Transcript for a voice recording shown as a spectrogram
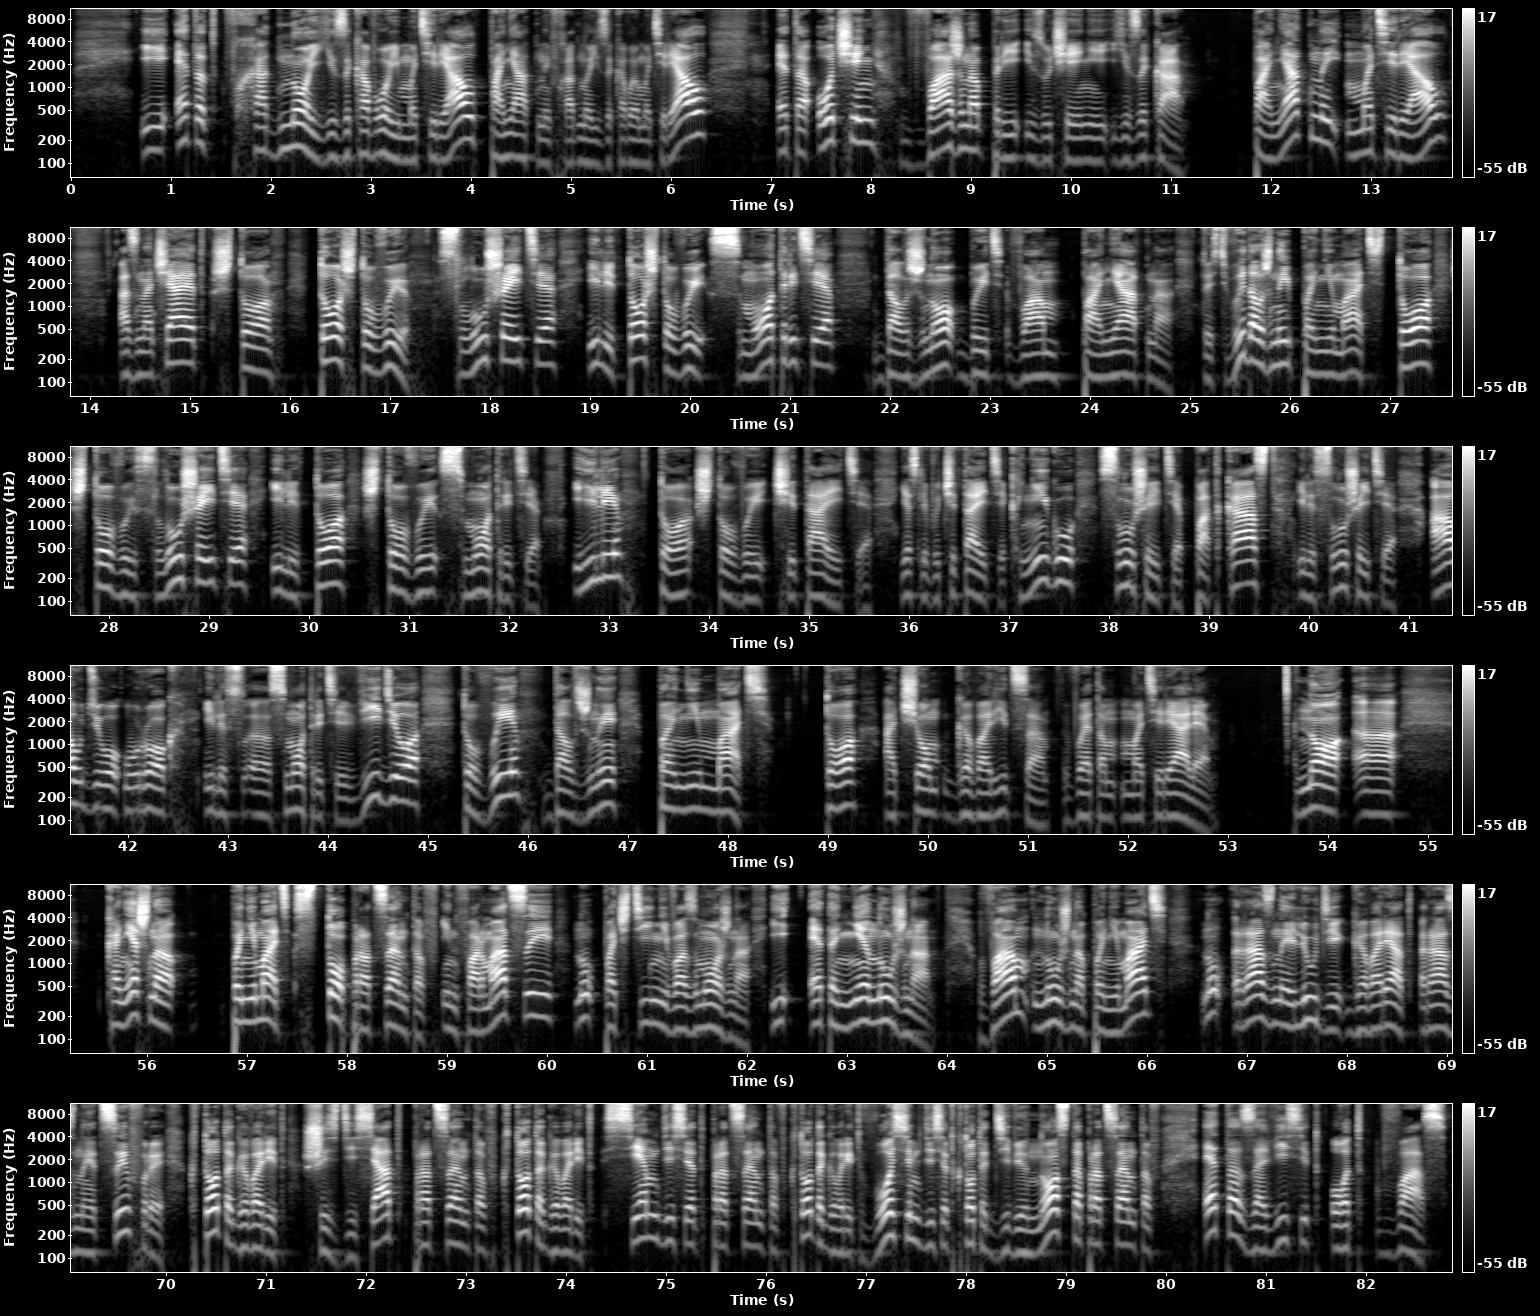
И этот входной языковой материал, понятный входной языковой материал, это очень важно при изучении языка. Понятный материал означает, что то, что вы слушаете или то, что вы смотрите, должно быть вам понятно. То есть вы должны понимать то, что вы слушаете, или то, что вы смотрите, или то, что вы читаете. Если вы читаете книгу, слушаете подкаст или слушаете аудиоурок или э, смотрите видео, то вы должны понимать то, о чем говорится в этом материале. Но, э, конечно, понимать 100% информации, ну, почти невозможно. И это не нужно. Вам нужно понимать, ну, разные люди говорят разные цифры. Кто-то говорит 60%, кто-то говорит 70%, кто-то говорит 80%, кто-то 90%. Это зависит от вас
